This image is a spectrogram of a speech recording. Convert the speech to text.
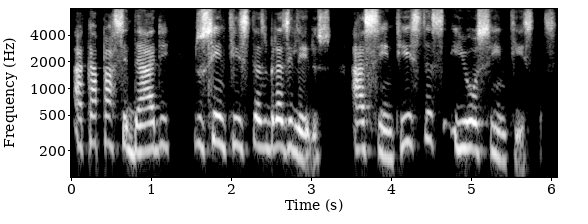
a capacidade dos cientistas brasileiros, as cientistas e os cientistas.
